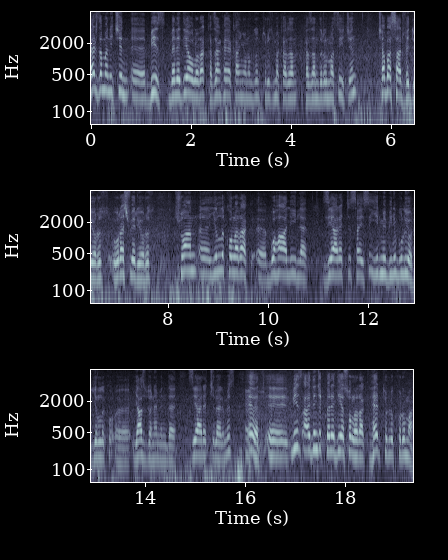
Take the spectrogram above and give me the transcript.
Her zaman için e, biz belediye olarak Kazankaya Kanyonumuzun turizme kazan- kazandırılması için çaba sarf ediyoruz, uğraş veriyoruz. Şu an e, yıllık olarak e, bu haliyle ziyaretçi sayısı 20 bini buluyor yıllık e, yaz döneminde ziyaretçilerimiz. Evet, e, biz Aydıncık Belediyesi olarak her türlü kuruma,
